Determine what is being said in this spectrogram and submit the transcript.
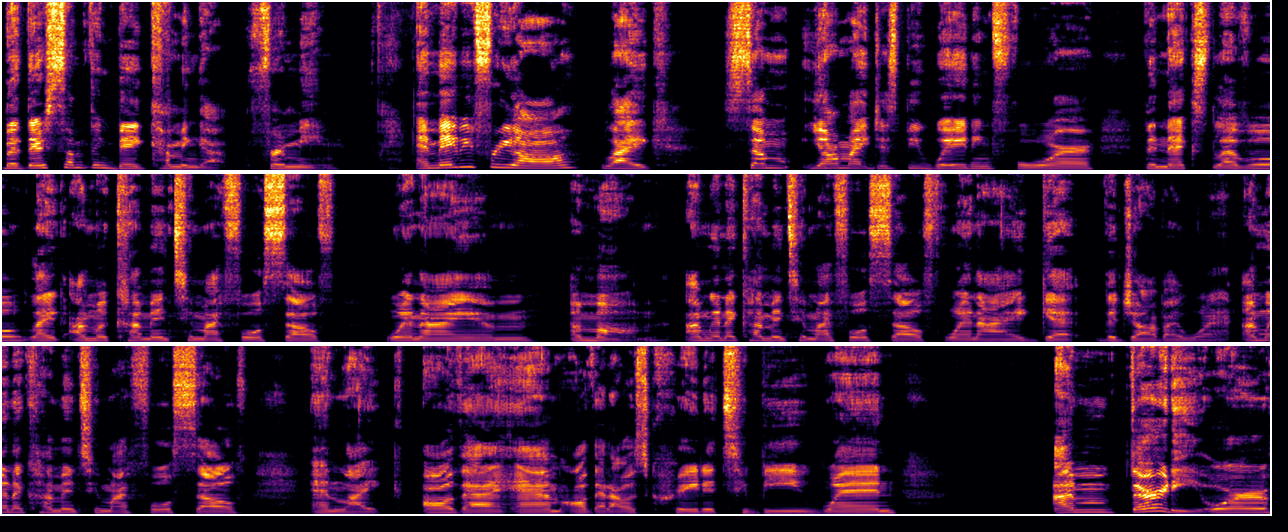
But there's something big coming up for me. And maybe for y'all, like some y'all might just be waiting for the next level. Like I'm gonna come into my full self when I am a mom. I'm going to come into my full self when I get the job I want. I'm going to come into my full self and like all that I am, all that I was created to be when I'm 30 or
